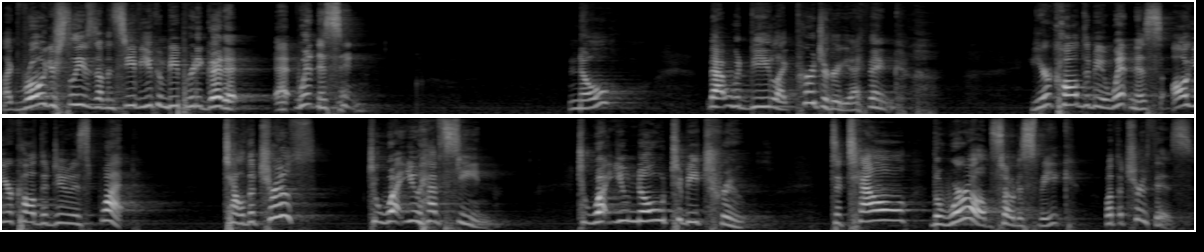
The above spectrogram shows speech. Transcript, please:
like roll your sleeves up and see if you can be pretty good at, at witnessing. No, that would be like perjury, I think. You're called to be a witness. All you're called to do is what? Tell the truth to what you have seen, to what you know to be true, to tell the world, so to speak, what the truth is.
